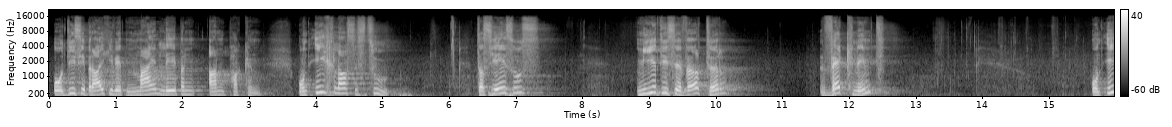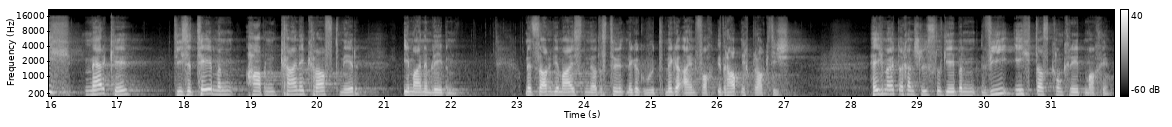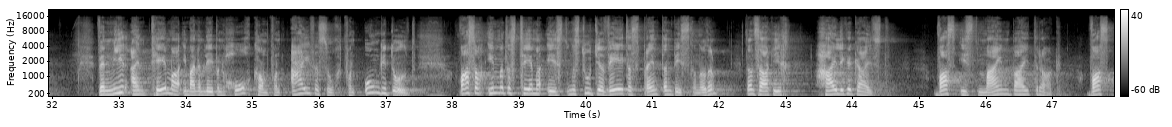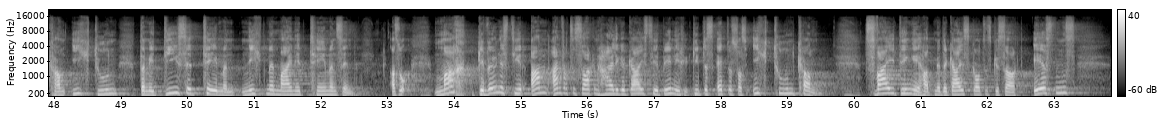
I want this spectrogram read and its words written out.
oder diese Bereiche werden mein Leben anpacken. Und ich lasse es zu, dass Jesus mir diese Wörter wegnimmt und ich merke, diese Themen haben keine Kraft mehr in meinem Leben. Und jetzt sagen die meisten, ja, das tönt mega gut, mega einfach, überhaupt nicht praktisch. Hey, ich möchte euch einen Schlüssel geben, wie ich das konkret mache. Wenn mir ein Thema in meinem Leben hochkommt von Eifersucht, von Ungeduld, was auch immer das Thema ist, und es tut ja weh, das brennt ein bisschen, oder? Dann sage ich, Heiliger Geist, was ist mein Beitrag? Was kann ich tun, damit diese Themen nicht mehr meine Themen sind? Also mach, gewöhne es dir an, einfach zu sagen, Heiliger Geist, hier bin ich. Gibt es etwas, was ich tun kann? Zwei Dinge hat mir der Geist Gottes gesagt. Erstens,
